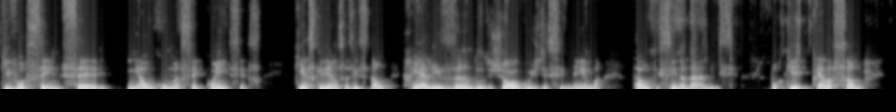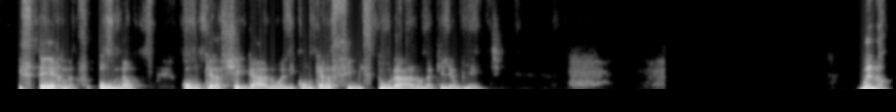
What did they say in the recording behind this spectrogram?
que você insere em algumas sequências que as crianças estão realizando os jogos de cinema da oficina da Alice? Porque elas são externas ou não? Como que elas chegaram ali? Como que elas se misturaram naquele ambiente? Bueno,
